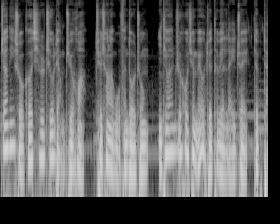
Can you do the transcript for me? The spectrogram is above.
这样的一首歌，其实只有两句话，却唱了五分多钟。你听完之后，却没有觉得特别累赘，对不对？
